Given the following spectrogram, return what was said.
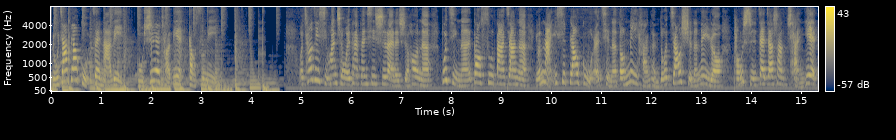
独家标股在哪里？股市热炒店告诉你。我超级喜欢陈维泰分析师来的时候呢，不仅呢告诉大家呢有哪一些标股，而且呢都内含很多教学的内容，同时再加上产业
